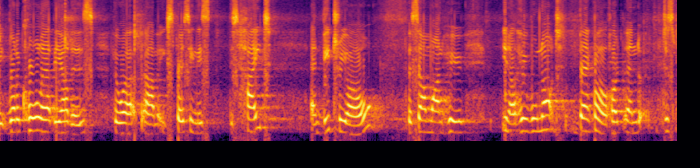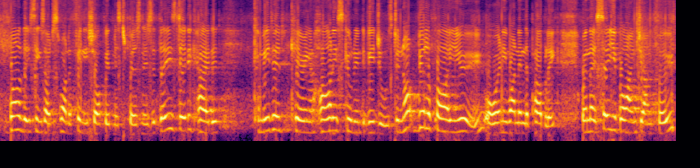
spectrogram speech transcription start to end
we've got to call out the others who are um, expressing this this hate and vitriol for someone who, you know, who will not back off. And just one of these things I just want to finish off with, Mr. President, is that these dedicated committed, caring and highly skilled individuals do not vilify you or anyone in the public when they see you buying junk food,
